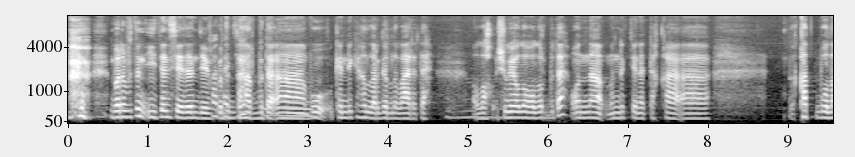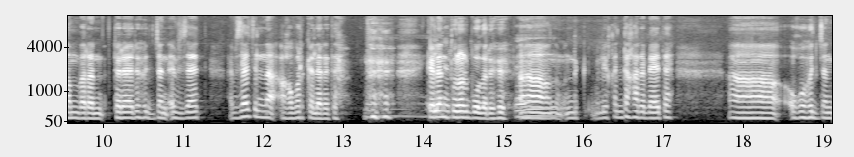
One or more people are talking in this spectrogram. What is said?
барыбытын итен сетен деп күдік хыллар бар эте. Аллах шугай тенеттаққа қат болан баран төрәрі хүджан әбзәт, обязательно ағавар эте. Кәлән турар болар. Ага, мындык били қадда қара бәйте, оғы хүджан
